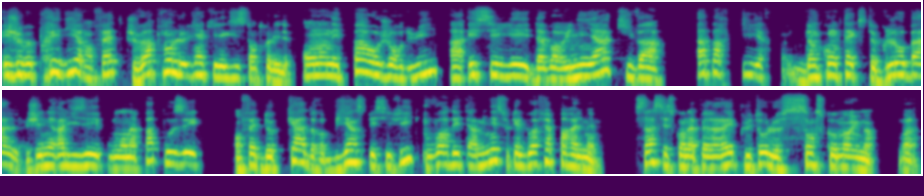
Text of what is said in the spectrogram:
et je veux prédire en fait, je veux apprendre le lien qu'il existe entre les deux. On n'en est pas aujourd'hui à essayer d'avoir une IA qui va à partir d'un contexte global généralisé où on n'a pas posé en fait de cadre bien spécifique, pouvoir déterminer ce qu'elle doit faire par elle-même. Ça, c'est ce qu'on appellerait plutôt le sens commun humain. Voilà.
